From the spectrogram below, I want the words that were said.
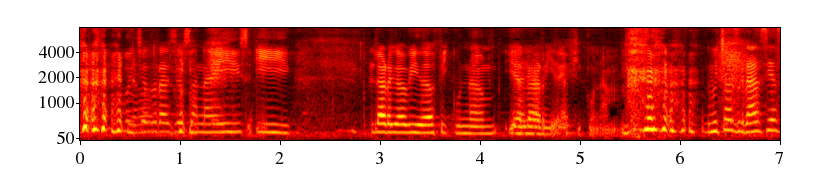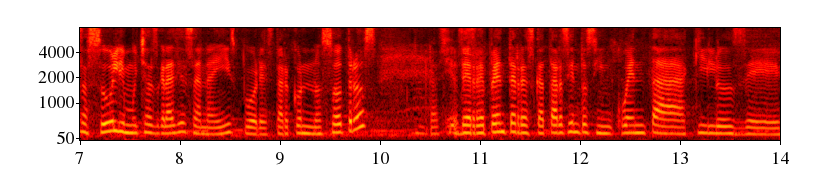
Muchas gracias Anaís y Larga vida Ficunam y larga vida Ficunam. muchas gracias Azul y muchas gracias Anaís por estar con nosotros. Gracias. De repente rescatar 150 kilos de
